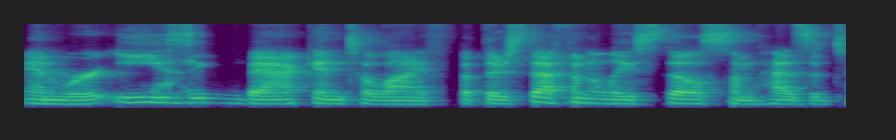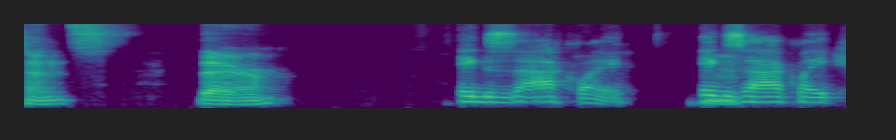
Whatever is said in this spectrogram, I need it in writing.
and we're easing yeah. back into life. But there's definitely still some hesitance there. Exactly. Mm-hmm. Exactly.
